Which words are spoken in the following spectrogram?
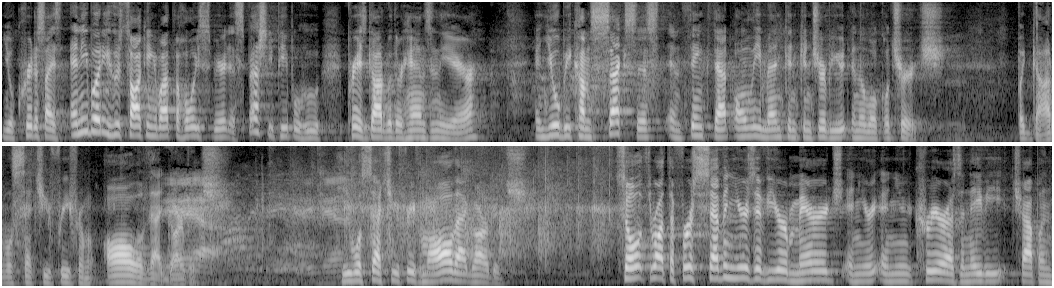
You'll criticize anybody who's talking about the Holy Spirit, especially people who praise God with their hands in the air. And you'll become sexist and think that only men can contribute in the local church but God will set you free from all of that garbage. Yeah. He will set you free from all that garbage. So, throughout the first seven years of your marriage and your, and your career as a Navy chaplain,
